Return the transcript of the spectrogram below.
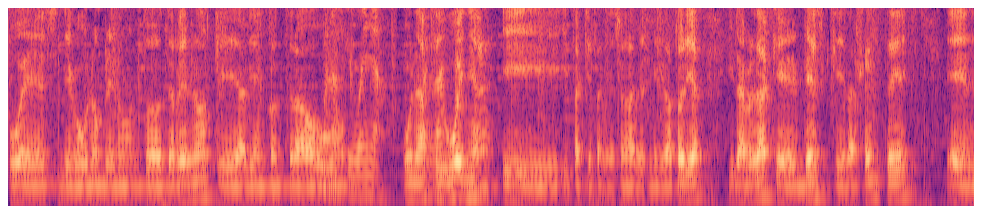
pues llegó un hombre en un todoterreno que había encontrado Una un- cigüeña. una cigüeña y, y que también son aves migratorias y la verdad que ves que la gente eh,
